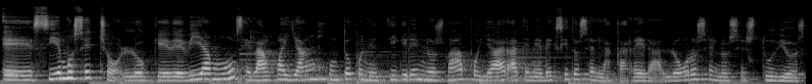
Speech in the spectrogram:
Eh, si hemos hecho lo que debíamos, el agua yang junto con el tigre nos va a apoyar a tener éxitos en la carrera, logros en los estudios,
